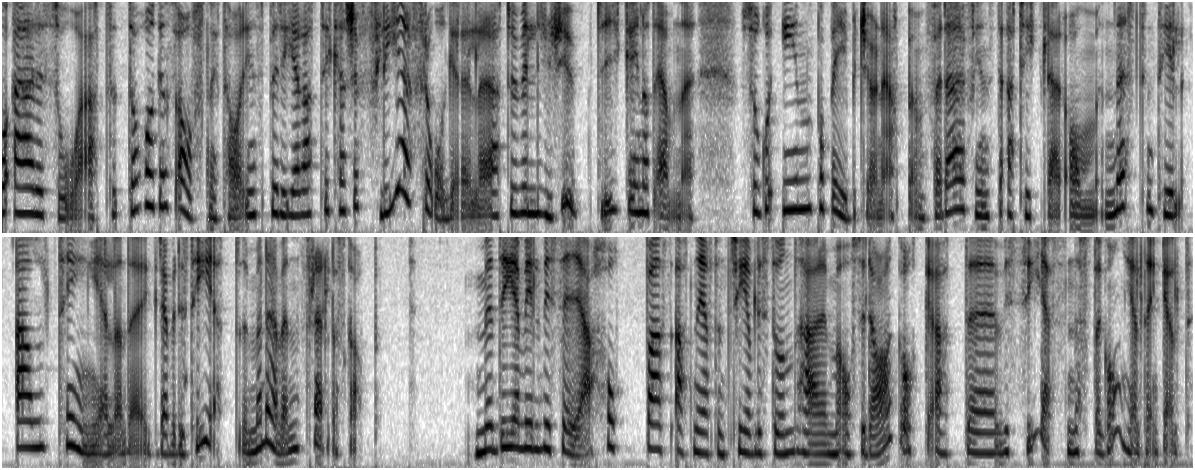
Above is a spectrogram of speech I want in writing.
Och är det så att dagens avsnitt har inspirerat till kanske fler frågor eller att du vill djupdyka i något ämne, så gå in på Baby Journey-appen för där finns det artiklar om nästintill allting gällande graviditet, men även föräldraskap. Med det vill vi säga hoppas att ni haft en trevlig stund här med oss idag och att eh, vi ses nästa gång helt enkelt.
